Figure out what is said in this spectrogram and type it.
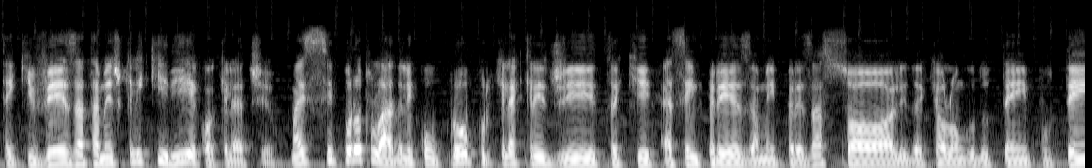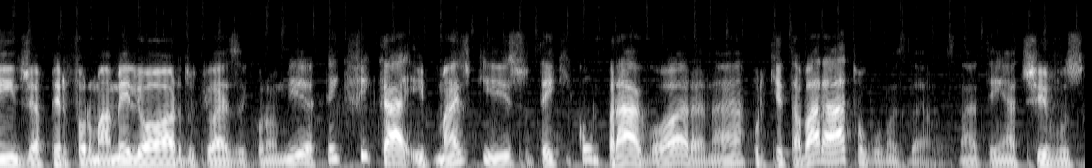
tem que ver exatamente o que ele queria com aquele ativo. Mas se, por outro lado, ele comprou porque ele acredita que essa empresa é uma empresa sólida, que ao longo do tempo tende a performar melhor do que o resto da economia, tem que ficar. E mais do que isso, tem que comprar agora, né? Porque tá barato algumas delas, né? Tem ativos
